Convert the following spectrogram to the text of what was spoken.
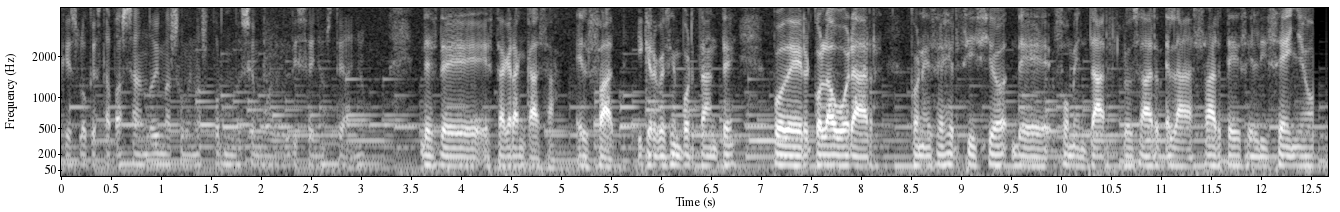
qué es lo que está pasando y más o menos por dónde se mueve el diseño este año. Desde esta gran casa, el FAT, y creo que es importante poder colaborar con ese ejercicio de fomentar los las artes, el diseño.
